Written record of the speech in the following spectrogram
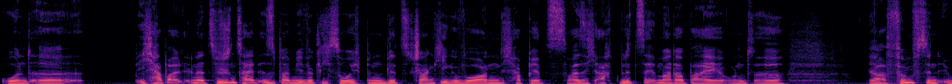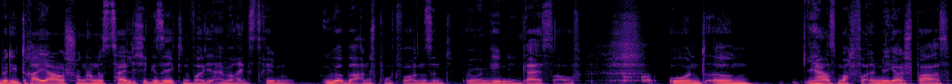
Und äh, ich habe halt in der Zwischenzeit ist es bei mir wirklich so, ich bin Blitz-Junkie geworden. Ich habe jetzt, weiß ich, acht Blitze immer dabei und äh, ja, fünf sind über die drei Jahre schon, haben das Zeitliche gesegnet, weil die einfach extrem überbeansprucht worden sind. Irgendwann geben die den Geist auf. Und ähm, ja, es macht vor allem mega Spaß.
